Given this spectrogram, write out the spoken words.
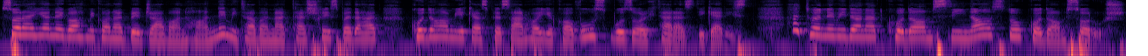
سریا نگاه می کند به جوانها. نمی تواند تشخیص بدهد کدام یک از پسرهای کاووس بزرگتر از دیگری است. حتی نمی‌داند کدام سیناست و کدام سروش.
